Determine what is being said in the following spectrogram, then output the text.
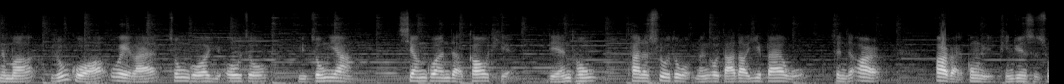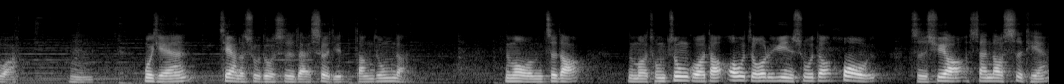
那么，如果未来中国与欧洲与中亚相关的高铁联通，它的速度能够达到一百五甚至二二百公里平均时速啊，嗯，目前这样的速度是在设计当中的。那么我们知道，那么从中国到欧洲的运输的货物只需要三到四天、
